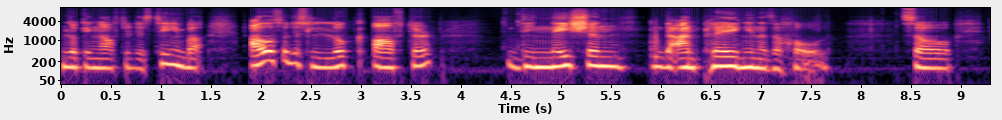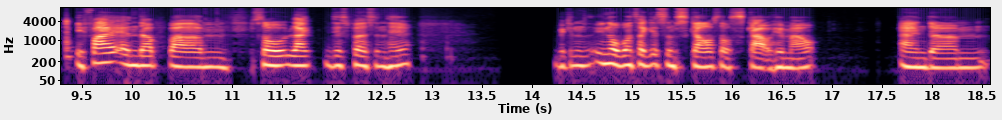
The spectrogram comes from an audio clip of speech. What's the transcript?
looking after this team but i also just look after the nation that I'm playing in as a whole. So if I end up um so like this person here, we can you know once I get some scouts, I'll scout him out and um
